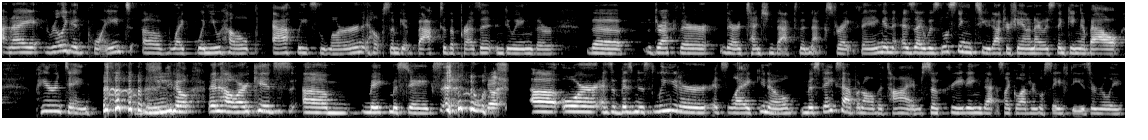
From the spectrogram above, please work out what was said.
and I really good point of like when you help athletes learn, it helps them get back to the present and doing their the direct their their attention back to the next right thing and as i was listening to dr shannon i was thinking about parenting mm-hmm. you know and how our kids um, make mistakes yep. uh, or as a business leader it's like you know mistakes happen all the time so creating that psychological safety is a really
